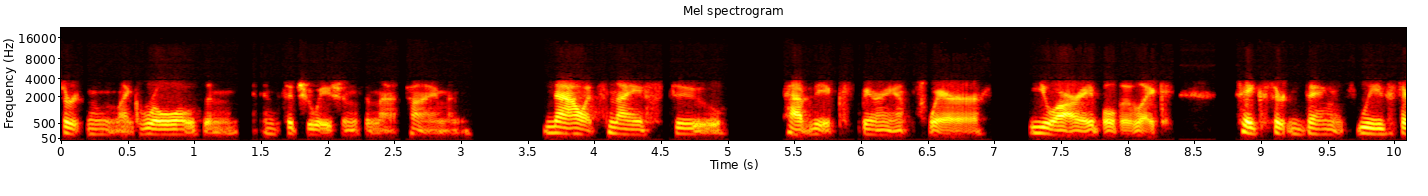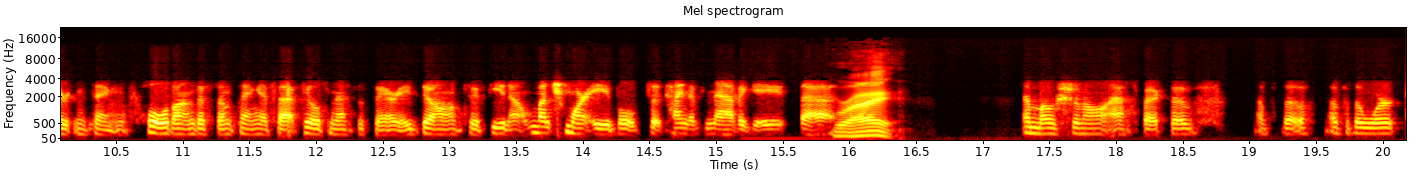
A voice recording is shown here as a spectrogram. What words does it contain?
certain like roles and, and situations in that time and now it's nice to have the experience where you are able to like take certain things leave certain things hold on to something if that feels necessary don't if you know much more able to kind of navigate that Right. emotional aspect of of the of the work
